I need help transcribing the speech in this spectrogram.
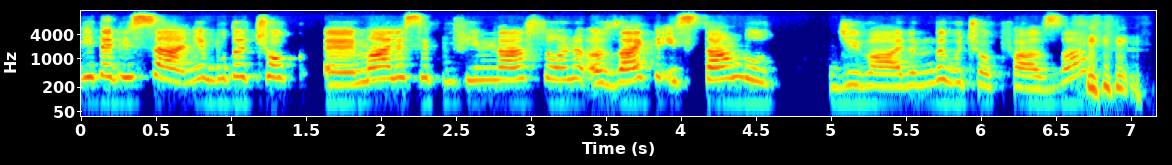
bir de bir saniye bu da çok e, maalesef bu filmden sonra özellikle İstanbul civarında bu çok fazla.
